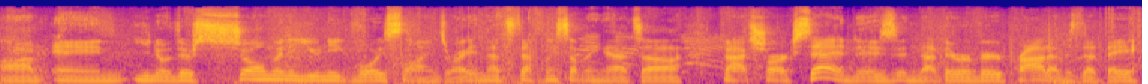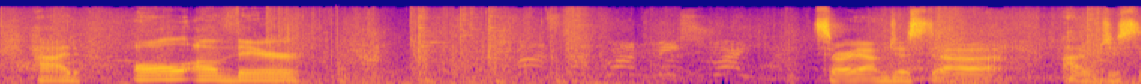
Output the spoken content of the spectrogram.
Um, and you know, there's so many unique voice lines, right? And that's definitely something that uh, Fatshark said is, and that they were very proud of, is that they had all of their. Sorry, I'm just. Uh, I'm just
